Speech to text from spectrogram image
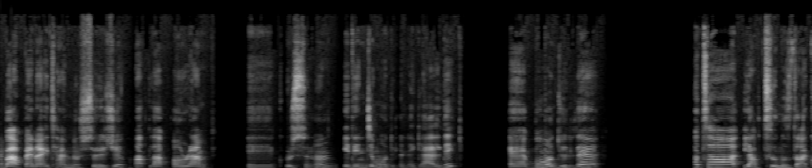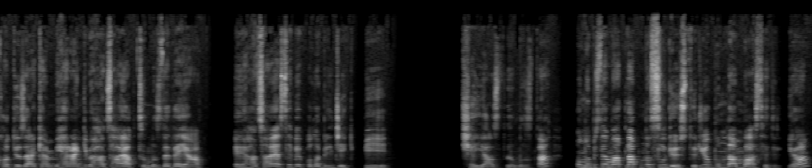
Merhaba, ben Ayten Nur Sürücü. MATLAB OnRamp e, kursunun 7. modülüne geldik. E, bu modülde hata yaptığımızda, kod yazarken bir herhangi bir hata yaptığımızda veya e, hataya sebep olabilecek bir şey yazdığımızda onu bize MATLAB nasıl gösteriyor? Bundan bahsediliyor.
